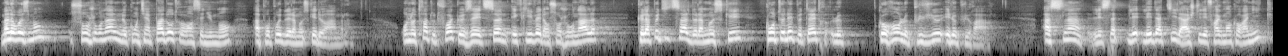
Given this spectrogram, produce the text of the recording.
Malheureusement, son journal ne contient pas d'autres renseignements à propos de la mosquée de Hamr. On notera toutefois que Zeidson écrivait dans son journal que la petite salle de la mosquée contenait peut-être le Coran le plus vieux et le plus rare. Asselin l'aida-t-il à acheter des fragments coraniques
